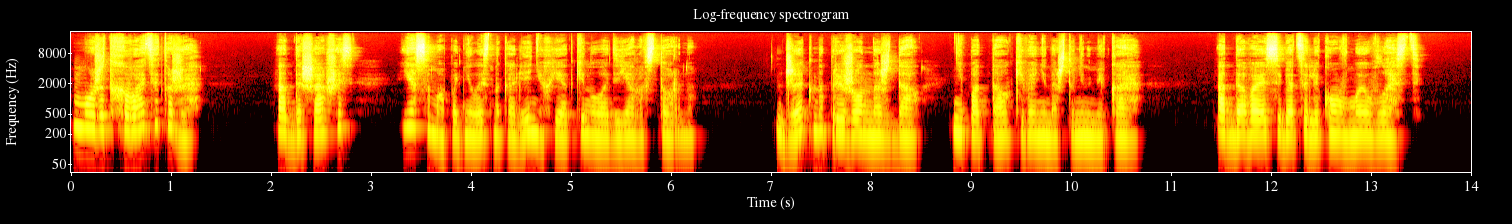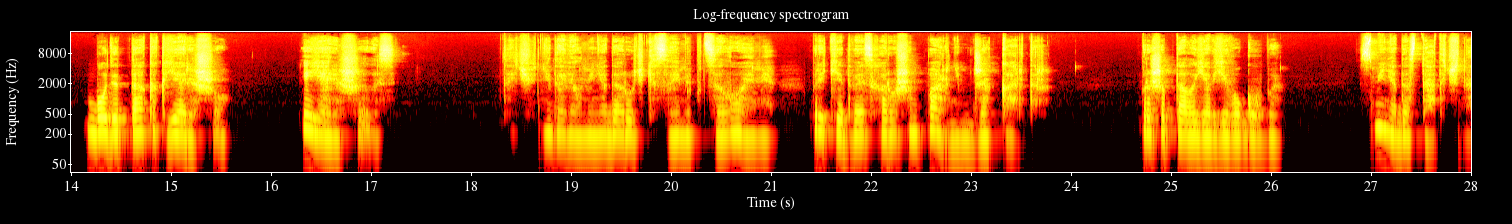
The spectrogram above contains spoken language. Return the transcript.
Может, хватит уже?» Отдышавшись, я сама поднялась на коленях и откинула одеяло в сторону. Джек напряженно ждал, не подталкивая ни на что не намекая, отдавая себя целиком в мою власть. Будет так, как я решу. И я решилась. Ты чуть не довел меня до ручки своими поцелуями, прикидываясь хорошим парнем, Джек Картер. Прошептала я в его губы. С меня достаточно.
